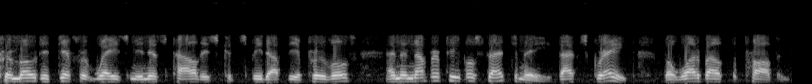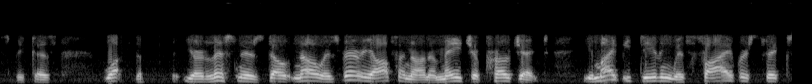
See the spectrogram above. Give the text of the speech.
promoted different ways municipalities could speed up the approvals. And a number of people said to me, that's great, but what about the province? Because what the your listeners don't know is very often on a major project, you might be dealing with five or six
